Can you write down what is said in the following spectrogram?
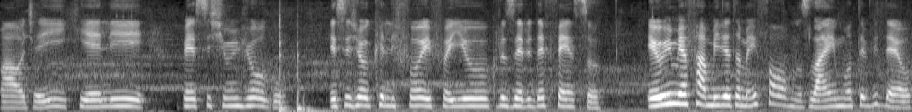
no áudio aí que ele foi assistir um jogo. Esse jogo que ele foi foi o Cruzeiro Defensor. Eu e minha família também fomos lá em Montevidéu.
